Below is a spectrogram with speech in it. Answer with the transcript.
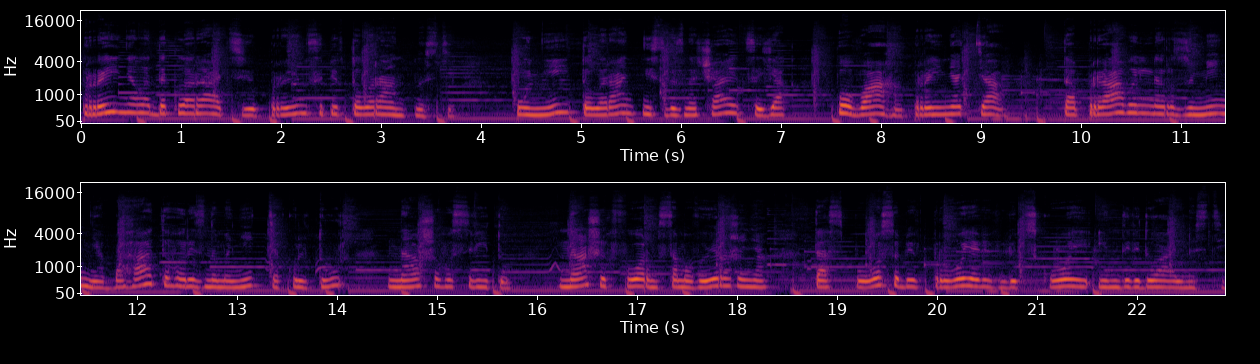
прийняла декларацію принципів толерантності. У ній толерантність визначається як повага, прийняття та правильне розуміння багатого різноманіття культур нашого світу, наших форм самовираження та способів проявів людської індивідуальності.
